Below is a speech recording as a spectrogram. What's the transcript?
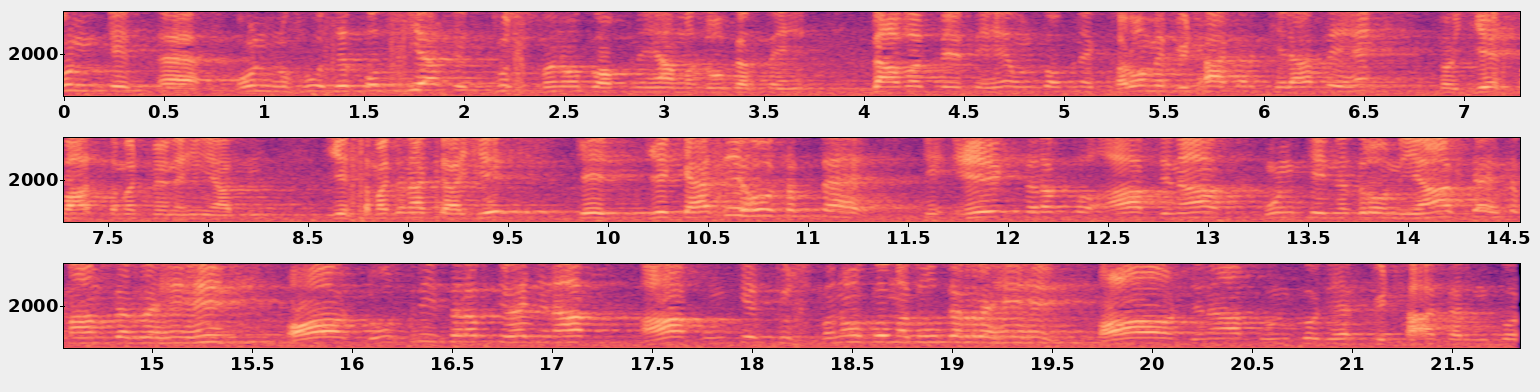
ان کے ان نفوس قدسیہ کے دشمنوں کو اپنے یہاں مدعو کرتے ہیں، دعوت دیتے ہیں، ان کو اپنے گھروں میں بٹھا کر کھلاتے ہیں، تو یہ بات سمجھ میں نہیں آتی۔ یہ سمجھنا چاہیے کہ یہ کیسے ہو سکتا ہے کہ ایک طرف تو آپ جناب ان کی نظر و نیاز کا اہتمام کر رہے ہیں اور دوسری طرف جو ہے جناب آپ ان کے دشمنوں کو مدعو کر رہے ہیں اور جناب ان کو جو ہے بٹھا کر ان کو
